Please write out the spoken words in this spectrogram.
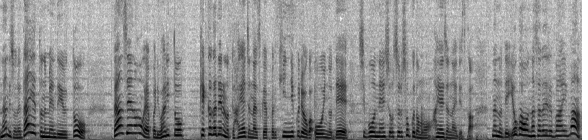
うなんでしょうね。ダイエットの面で言うと男性の方がやっぱり割と結果が出るのって早いじゃないですか。やっぱり筋肉量が多いので脂肪燃焼する速度も速いじゃないですか。なのでヨガをなされる場合は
